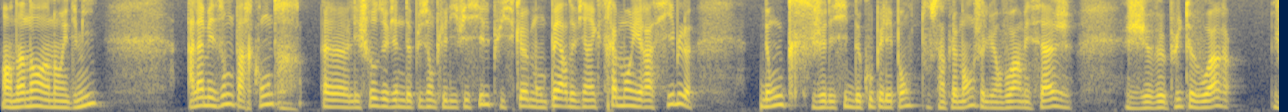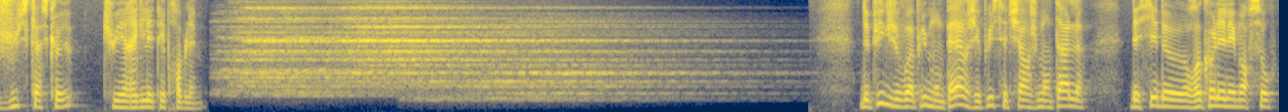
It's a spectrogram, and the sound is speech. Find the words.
en un an, un an et demi. À la maison, par contre, euh, les choses deviennent de plus en plus difficiles puisque mon père devient extrêmement irascible. Donc, je décide de couper les ponts, tout simplement. Je lui envoie un message. Je veux plus te voir jusqu'à ce que tu aies réglé tes problèmes. Depuis que je vois plus mon père, j'ai plus cette charge mentale d'essayer de recoller les morceaux.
